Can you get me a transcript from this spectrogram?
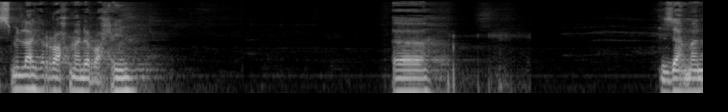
Bismillahirrahmanirrahim. Uh, zaman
